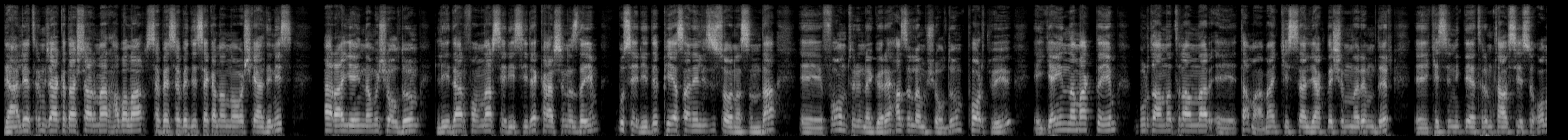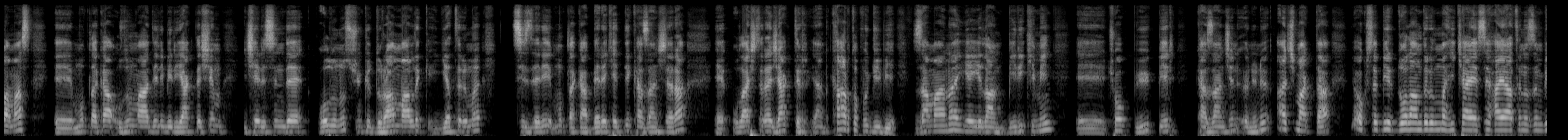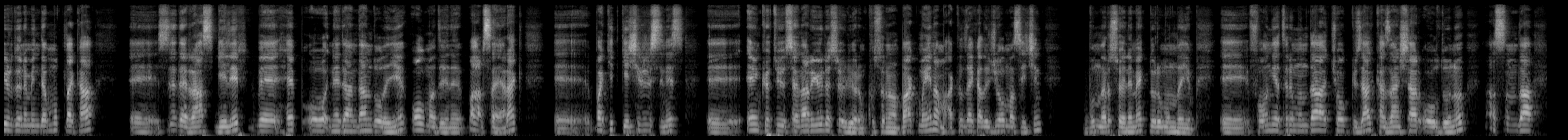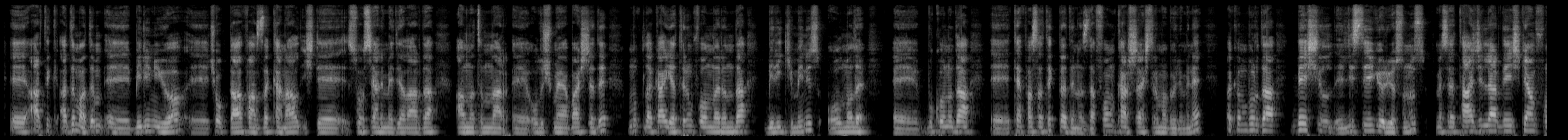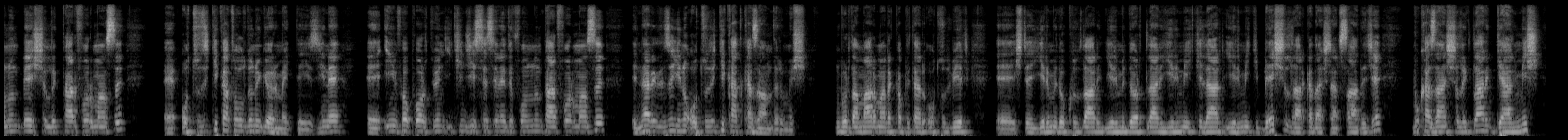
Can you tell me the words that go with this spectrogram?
Değerli yatırımcı arkadaşlar merhabalar. Sepe Dise kanalına hoş geldiniz. Her ay yayınlamış olduğum Lider Fonlar serisiyle karşınızdayım. Bu seride piyasa analizi sonrasında e, fon türüne göre hazırlamış olduğum portföyü e, yayınlamaktayım. Burada anlatılanlar e, tamamen kişisel yaklaşımlarımdır. E, kesinlikle yatırım tavsiyesi olamaz. E, mutlaka uzun vadeli bir yaklaşım içerisinde olunuz. Çünkü duran varlık yatırımı sizleri mutlaka bereketli kazançlara e, ulaştıracaktır. Yani kar topu gibi zamana yayılan birikimin e, çok büyük bir kazancın önünü açmakta. Yoksa bir dolandırılma hikayesi hayatınızın bir döneminde mutlaka e, size de rast gelir ve hep o nedenden dolayı olmadığını varsayarak e, vakit geçirirsiniz. E, en kötü senaryoyla söylüyorum kusuruma bakmayın ama akılda kalıcı olması için bunları söylemek durumundayım. E, fon yatırımında çok güzel kazançlar olduğunu aslında e, artık adım adım e, biliniyor. E, çok daha fazla kanal işte sosyal medyalarda anlatımlar e, oluşmaya başladı. Mutlaka yatırım fonlarında birikiminiz olmalı. E, bu konuda e, TEFAS'a tıkladığınızda fon karşılaştırma bölümüne bakın burada 5 yıl listeyi görüyorsunuz. Mesela tacirler değişken fonun 5 yıllık performansı e, 32 kat olduğunu görmekteyiz. Yine e, Infoport'un ikinci hisse senedi fonunun performansı e, neredeyse yine 32 kat kazandırmış. Burada Marmara Kapital 31, e, işte 29'lar, 24'ler, 22'ler, 22, 5 yılda arkadaşlar sadece bu kazançlılıklar gelmiş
